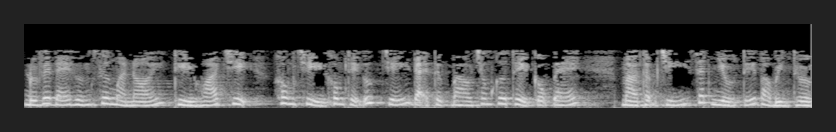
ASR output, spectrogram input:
Đối với bé hướng dương mà nói thì hóa trị không chỉ không thể ức chế đại thực bào trong cơ thể cậu bé, mà thậm chí rất nhiều tế bào bình thường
